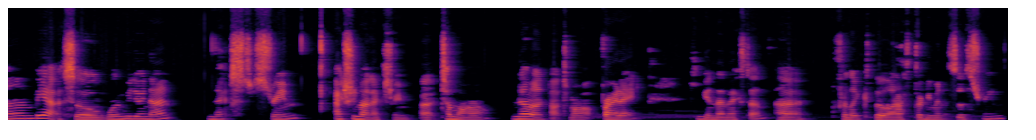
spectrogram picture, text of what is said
Um, but yeah, so we're gonna be doing that next stream. Actually, not next stream, uh, tomorrow. No, not tomorrow, Friday. Keep getting that mixed up. Uh, for like the last 30 minutes of the stream.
